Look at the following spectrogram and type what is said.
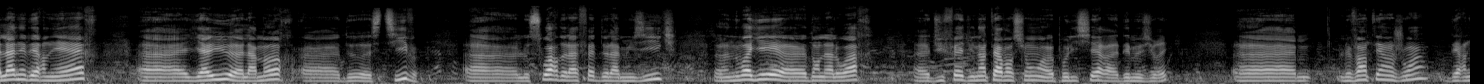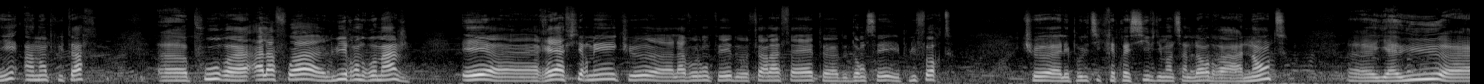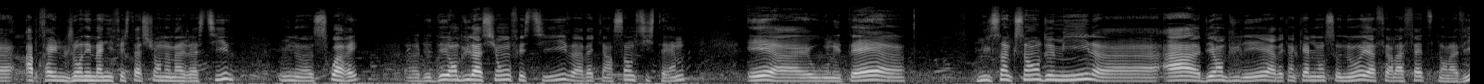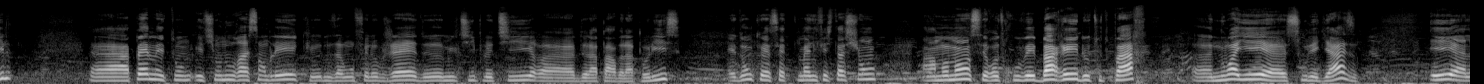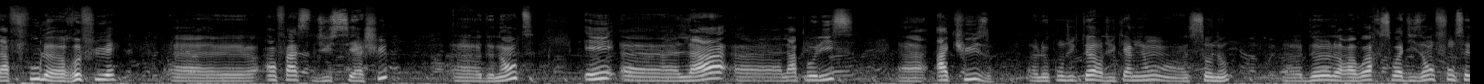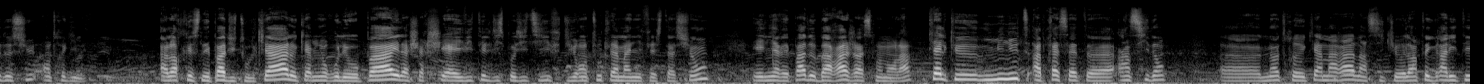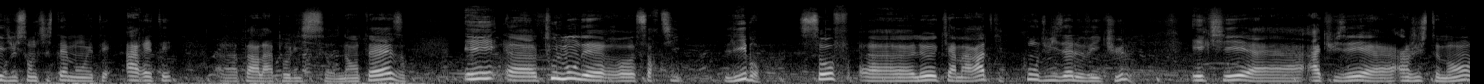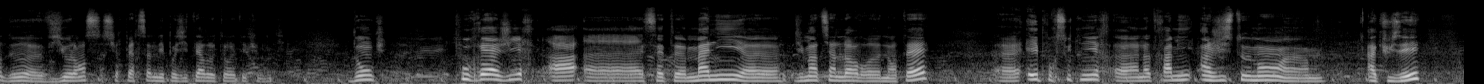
L'année dernière, euh, il y a eu la mort euh, de Steve euh, le soir de la fête de la musique, noyé dans la Loire du fait d'une intervention policière démesurée. le 21 juin dernier, un an plus tard, pour à la fois lui rendre hommage et réaffirmer que la volonté de faire la fête, de danser est plus forte que les politiques répressives du maintien de l'ordre à Nantes. Euh, il y a eu, euh, après une journée manifestation en hommage à Steve, une soirée euh, de déambulation festive avec un sound system et où on était 1500, 2000 à déambuler avec un camion sono et à faire la fête dans la ville. à peine étions-nous rassemblés que nous avons fait l'objet de multiples tirs de la part de la police. Et donc cette manifestation, à un moment, s'est retrouvée barrée de toutes parts, noyée sous les gaz et euh, la foule refluait euh, en face du CHU euh, de Nantes. Et là, la police accuse le conducteur du camion Sono de leur avoir soi-disant foncé dessus, entre guillemets. Alors que ce n'est pas du tout le cas, le camion roulait au pas, il a cherché à éviter le dispositif durant toute la manifestation et il n'y avait pas de barrage à ce moment-là. Quelques minutes après cet incident, euh, notre camarade ainsi que l'intégralité du son système ont été arrêtés euh, par la police nantaise et euh, tout le monde est ressorti libre sauf le camarade qui conduisait le véhicule et qui est accusé injustement de violence sur personne dépositaire de l'autorité publique. Donc, pour réagir à cette manie du maintien de l'ordre nantais, et pour soutenir euh, notre ami injustement euh, accusé,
